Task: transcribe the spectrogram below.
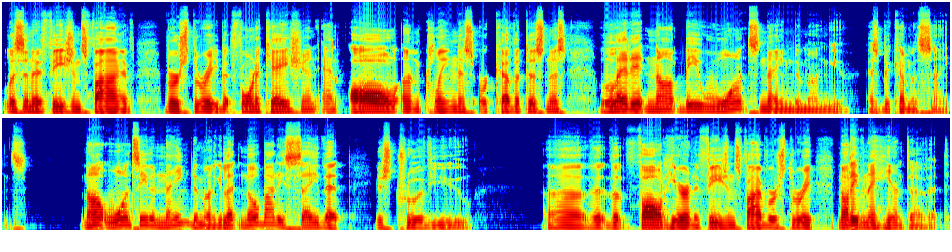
Listen to Ephesians 5, verse 3. But fornication and all uncleanness or covetousness, let it not be once named among you, as becometh saints. Not once even named among you. Let nobody say that is true of you. Uh, the, the thought here in Ephesians 5, verse 3, not even a hint of it.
